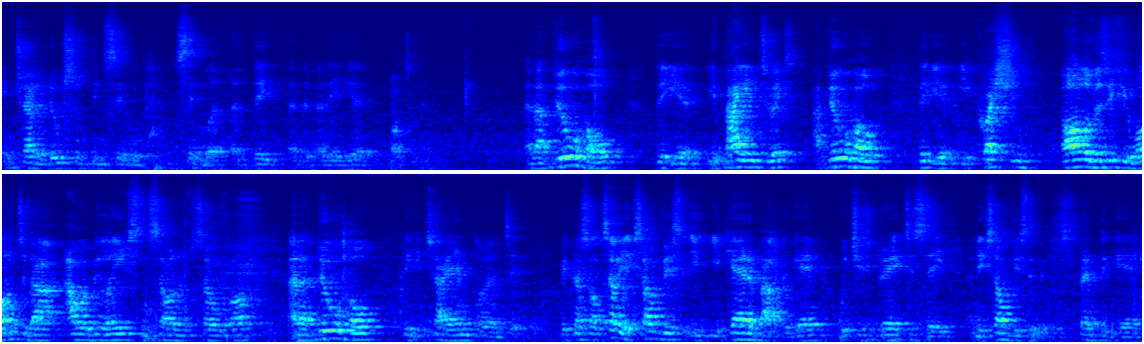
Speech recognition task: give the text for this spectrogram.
in trying to do something similar, similar at the, at the very uh, bottom end. And I do hope that you, you buy into it. I do hope that you, you question all of us if you want about our beliefs and so on and so forth. And I do hope that you try and implement it. Because I'll tell you, it's obvious that you, you care about the game, which is great to see, and it's obvious that we can spread the game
